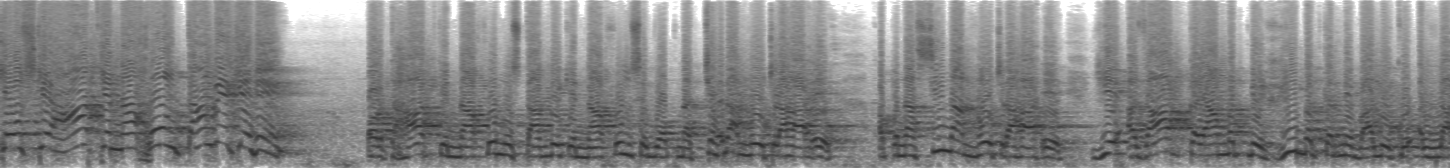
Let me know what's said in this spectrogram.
कि उसके हाथ के नाखून तांबे के हैं और हाथ के नाखून, उस तांबे के नाखून से वो अपना चेहरा नोच रहा है, अपना सीना नोच रहा है। ये अजाब कयामत में गीबत करने वाले को अल्लाह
